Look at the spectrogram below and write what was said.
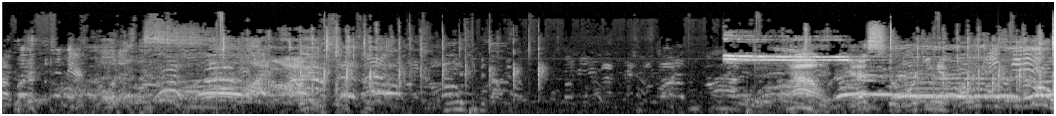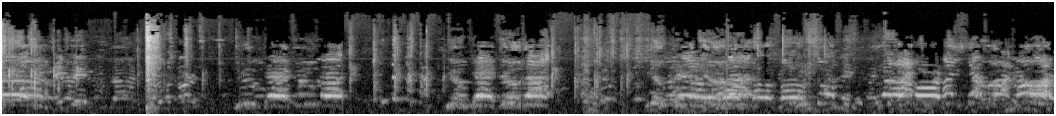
up, buddy. You need to keep it that way. Wow. Yes, they're working it. You can't do that! You can't do that! You can't do that! Yellow card! Yellow card! Yellow card! Yellow card!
